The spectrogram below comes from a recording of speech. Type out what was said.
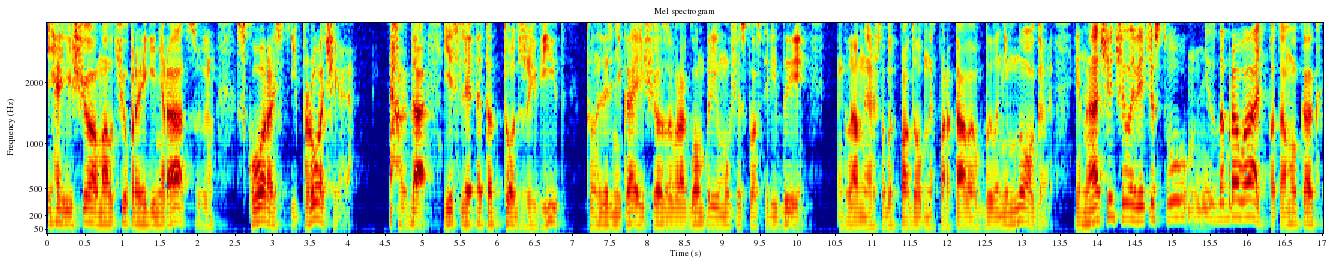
Я еще молчу про регенерацию, скорость и прочее. Ах да, если это тот же вид, то наверняка еще за врагом преимущество среды – Главное, чтобы подобных порталов было немного, иначе человечеству не сдобровать, потому как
